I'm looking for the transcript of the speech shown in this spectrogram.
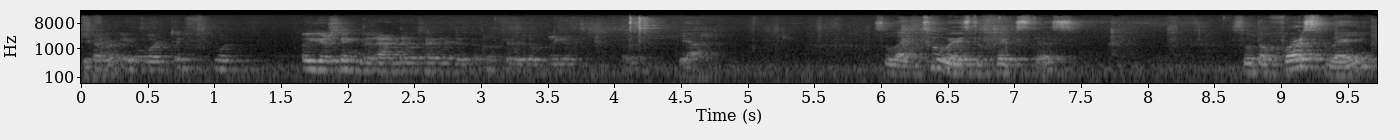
differ. Sorry, what if, what, oh, you're saying the random assignment is, okay, the. Yeah. So like two ways to fix this. So the first way,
